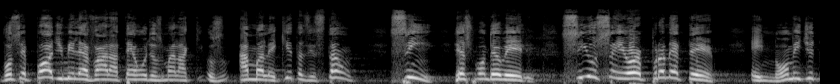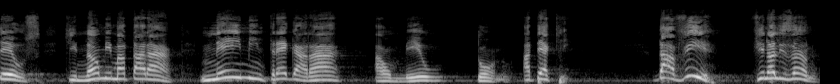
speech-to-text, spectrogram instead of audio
Você pode me levar até onde os, os Amalequitas estão? Sim, respondeu ele. Se o Senhor prometer em nome de Deus, que não me matará, nem me entregará ao meu dono. Até aqui. Davi, finalizando,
